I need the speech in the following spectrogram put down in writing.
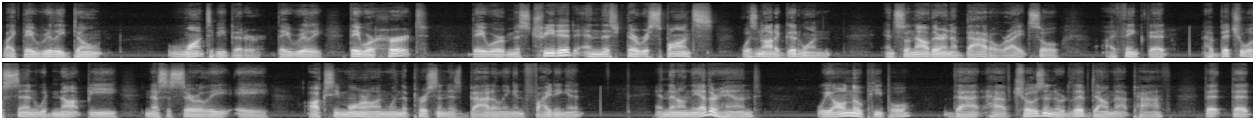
like they really don't want to be bitter. They really they were hurt, they were mistreated, and this their response was not a good one, and so now they're in a battle, right? So I think that habitual sin would not be necessarily a oxymoron when the person is battling and fighting it. And then on the other hand, we all know people that have chosen or lived down that path that that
